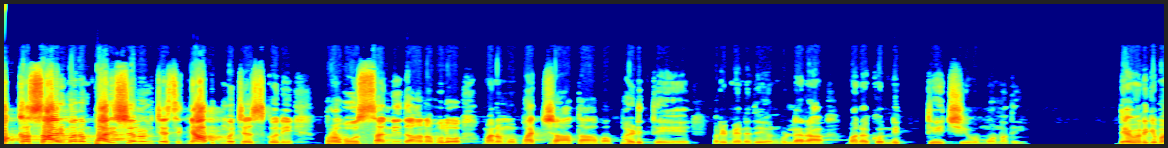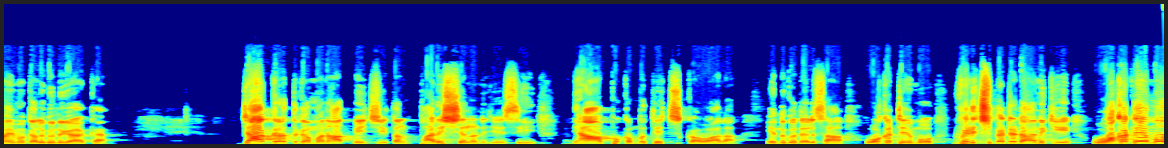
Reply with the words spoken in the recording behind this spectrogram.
ఒక్కసారి మనం పరిశీలన చేసి జ్ఞాపకం చేసుకొని ప్రభు సన్నిధానములో మనము పశ్చాత్తాప పడితే ప్రియమైన దేవుని బిళ్ళరా మనకు నిత్య జీవం ఉన్నది. దేవునికి మహిమ కలుగునుగాక. జాగ్రత్తగా మన ఆత్మీయ జీవితాలను పరిశీలన చేసి జ్ఞాపకము తెచ్చుకోవాలా? ఎందుకు తెలుసా? ఒకటేమో విడిచిపెట్టడానికి ఒకటేమో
